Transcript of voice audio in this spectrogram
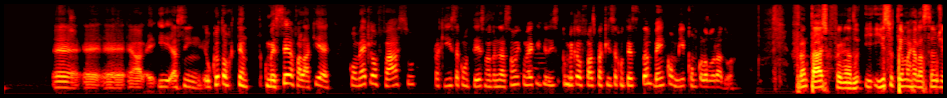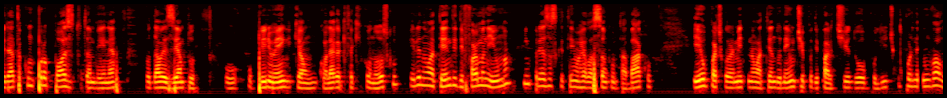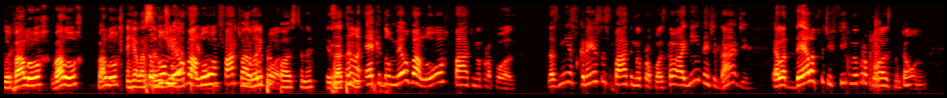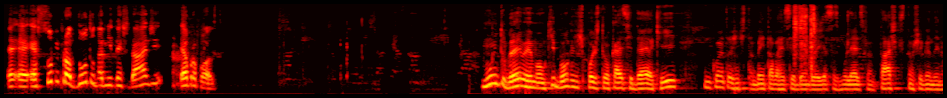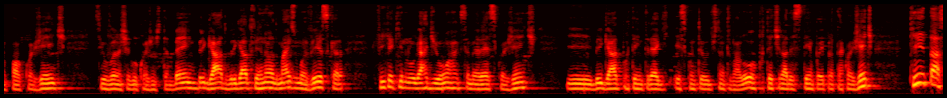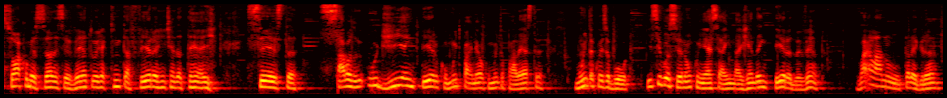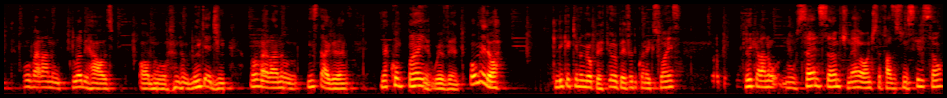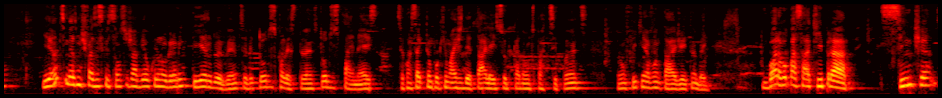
É, é, é, é, e assim, o que eu tô tent... comecei a falar aqui é como é que eu faço para que isso aconteça na organização e como é que, como é que eu faço para que isso aconteça também comigo como colaborador. Fantástico, Fernando. E isso tem uma relação direta com o propósito também, né? Vou dar o um exemplo. O, o Plínio Eng, que é um colega que está aqui conosco, ele não atende de forma nenhuma empresas que tenham relação com tabaco. Eu, particularmente, não atendo nenhum tipo de partido ou político por nenhum valor. Valor, valor. Valor. Em relação então, do meu valor parte valor meu e propósito, né? Exatamente. Então, é que do meu valor parte o meu propósito. das minhas crenças parte do meu propósito. Então, a minha identidade, ela dela frutifica o meu propósito. Então, é, é, é subproduto da minha identidade, é o propósito. Muito bem, meu irmão. Que bom que a gente pôde trocar essa ideia aqui, enquanto a gente também estava recebendo aí essas mulheres fantásticas que estão chegando aí no palco com a gente. Silvana chegou com a gente também. Obrigado, obrigado, Fernando, mais uma vez, cara. Fica aqui no lugar de honra que você merece com a gente. E obrigado por ter entregue esse conteúdo de tanto valor, por ter tirado esse tempo aí para estar com a gente. Que está só começando esse evento. Hoje é quinta-feira, a gente ainda tem aí sexta, sábado, o dia inteiro com muito painel, com muita palestra, muita coisa boa. E se você não conhece ainda a agenda inteira do evento, vai lá no Telegram ou vai lá no Clubhouse no, no LinkedIn ou vai lá no Instagram e acompanha o evento. Ou melhor, clica aqui no meu perfil, no perfil de conexões, clica lá no, no Sand Summit, né, onde você faz a sua inscrição. E antes mesmo de fazer a inscrição, você já vê o cronograma inteiro do evento, você vê todos os palestrantes, todos os painéis, você consegue ter um pouquinho mais de detalhe aí sobre cada um dos participantes. Então fiquem à vontade aí também. Bora, vou passar aqui para Cíntia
